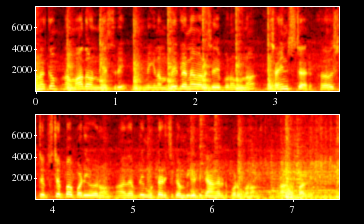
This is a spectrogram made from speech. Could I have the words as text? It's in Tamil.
வணக்கம் நான் மாதவன் மேஸ்திரி. இன்றைக்கி நம்ம சைட்டில் என்ன வேலை செய்ய போகிறோம் அப்படின்னா சைன் ஸ்டார் அதாவது ஸ்டெப் ஸ்டெப்பாக படி வரும். அதை அப்படியே முட்டடிச்சு கம்பி கட்டி காங்கிரட் போட போகிறோம் வாங்க பார்க்கலாம்.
